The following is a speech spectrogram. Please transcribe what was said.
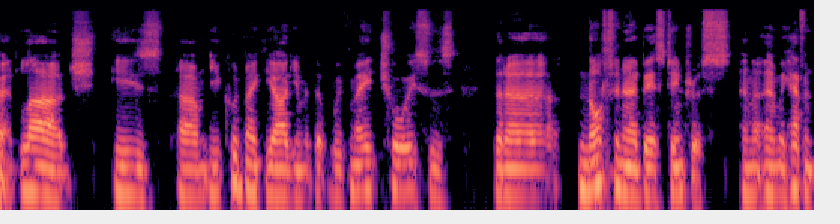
at large is um, you could make the argument that we've made choices that are not in our best interests and, and we haven't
